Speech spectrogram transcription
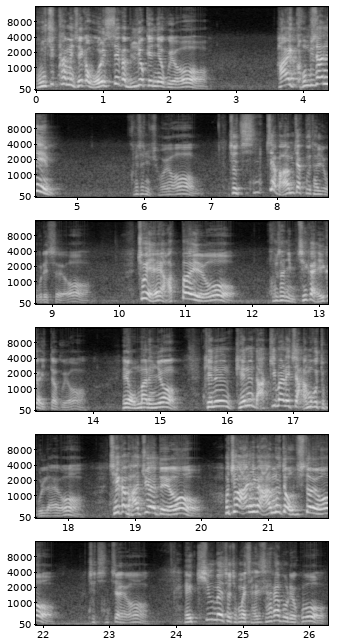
오죽하면 제가 월세가 밀렸겠냐고요. 아이 검사님, 검사님 저요. 저 진짜 마음 잡고 살려고 그랬어요. 저 애 아빠예요. 검사님 제가 애가 있다고요. 애 엄마는요. 걔는 걔는 낳기만 했지 아무것도 몰라요. 제가 봐줘야 돼요. 어, 저 아니면 아무도 없어요. 저 진짜요. 애 키우면서 정말 잘 살아보려고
